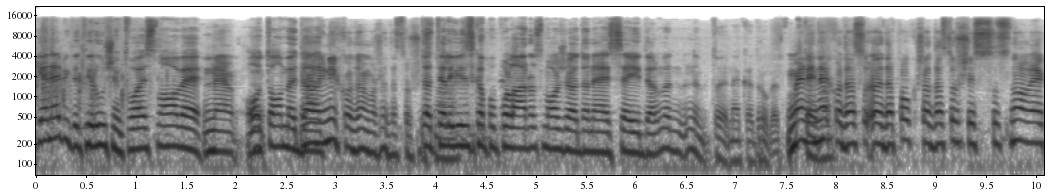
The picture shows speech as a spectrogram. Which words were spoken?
Ja ne bih da ti rušim tvoje snove Ne, o tome da, Meni niko ne može da sruši da televizijska popularnost može da donese idealno... Ne, to je neka druga Meni tema. neko da, su- da pokuša da sruši snove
